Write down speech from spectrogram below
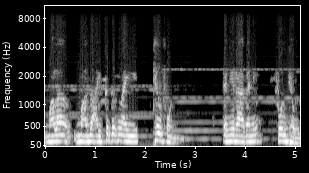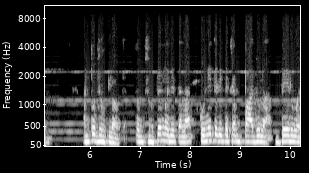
मला माझं ऐकतच नाहीये. ठेव फोन त्यांनी रागाने फोन ठेवला. आणि तो झोपला होता. तो झोपेमध्ये त्याला कोणीतरी त्याच्या बाजूला बेडवर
